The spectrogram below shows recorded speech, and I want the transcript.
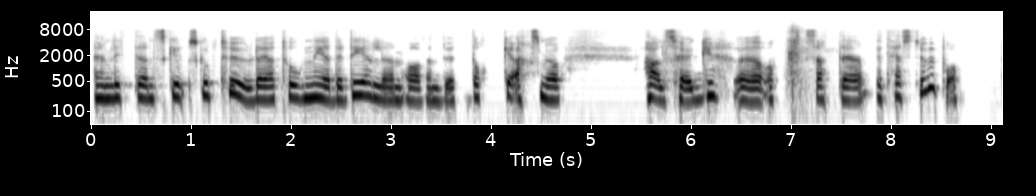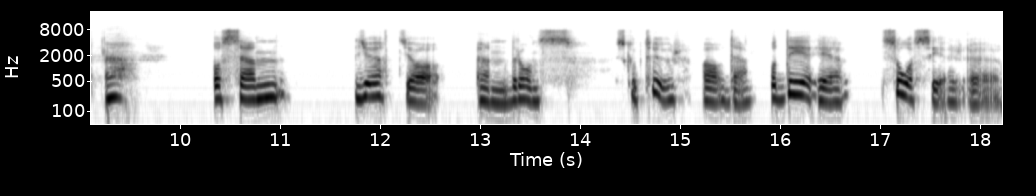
en liten sku- skulptur där jag tog nederdelen av en vet, docka som jag halshögg eh, och satte ett hästhuvud på. Ah, Och sen göt jag en bronsskulptur av den. Och det är, så ser eh,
